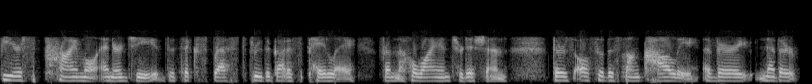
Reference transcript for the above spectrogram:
fierce primal energy that's expressed through the goddess Pele from the Hawaiian tradition. There's also the song Kali, a very another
